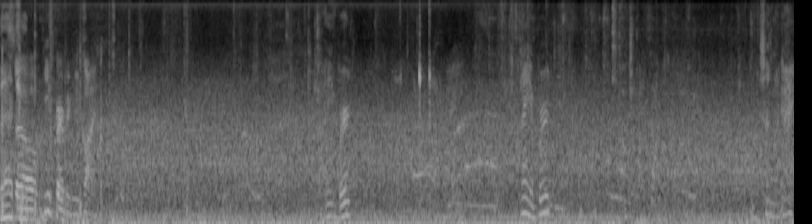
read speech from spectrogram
Patrick. So he's perfectly fine. Hi, bird. Hi, bird. What's up, my guy?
